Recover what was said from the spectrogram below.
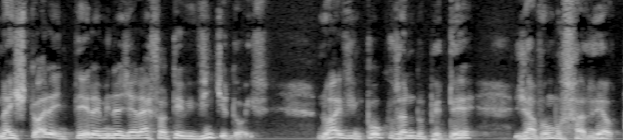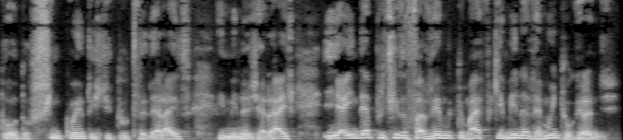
Na história inteira, Minas Gerais só teve 22. Nós, em poucos anos do PT, já vamos fazer ao todo 50 institutos federais em Minas Gerais e ainda é preciso fazer muito mais porque Minas é muito grande.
